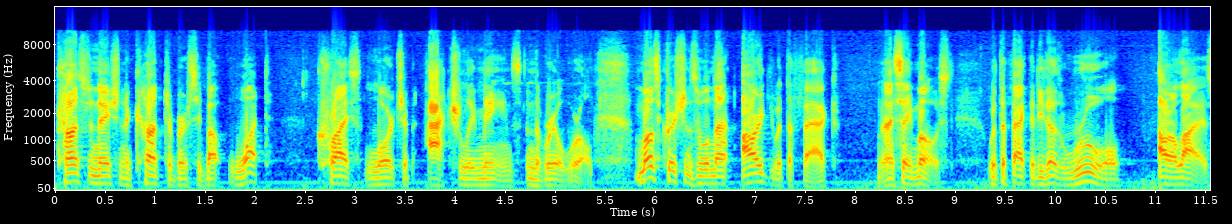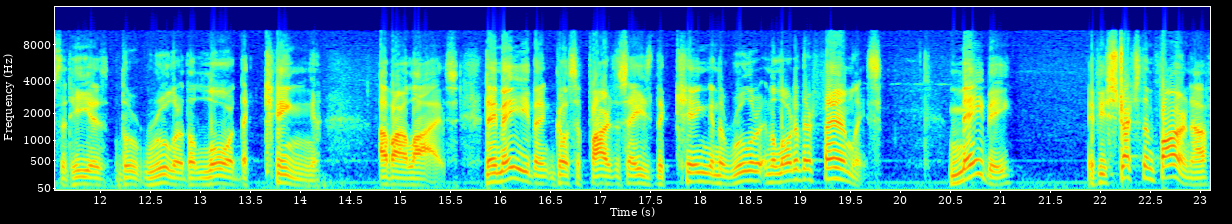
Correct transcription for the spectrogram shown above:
consternation and controversy about what Christ's lordship actually means in the real world. Most Christians will not argue with the fact, and I say most, with the fact that he does rule our lives, that he is the ruler, the Lord, the king of our lives. They may even go so far as to say he's the king and the ruler and the Lord of their families. Maybe If you stretch them far enough,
